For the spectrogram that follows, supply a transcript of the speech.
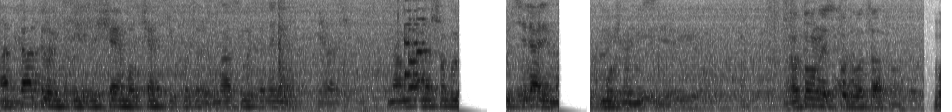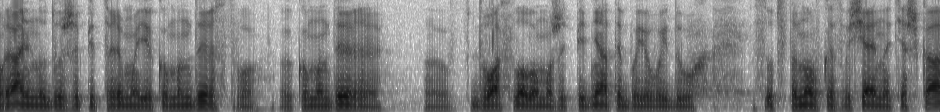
откатываемся и защищаем Волчанский хуторы. У нас выхода нет. Нам надо, чтобы усиляли на как можно быстрее. Готовность 120-го. Морально дуже підтримує командирство. Командири е, в два слова можуть підняти бойовий дух. Обстановка, звичайно, тяжка,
